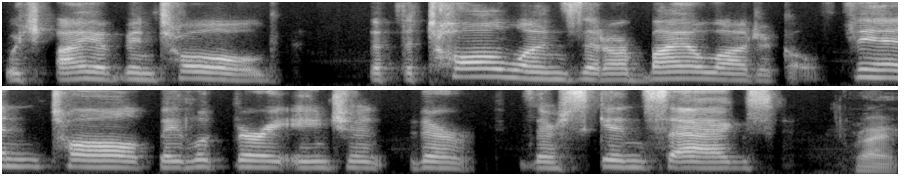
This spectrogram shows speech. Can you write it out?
which I have been told that the tall ones that are biological, thin, tall, they look very ancient, their their skin sags. Right.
